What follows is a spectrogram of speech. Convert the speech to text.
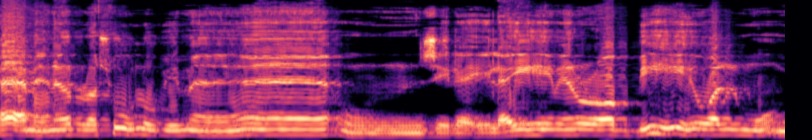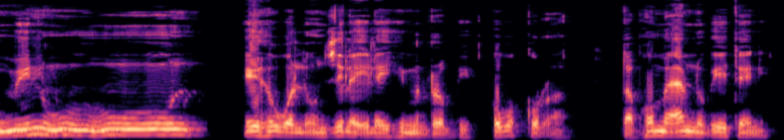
آمن الرسول بما أنزل إليه من ربه والمؤمنون. إيه هو اللي أنزل إليه من ربه؟ هو القرآن. طب هم آمنوا بإيه تاني؟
